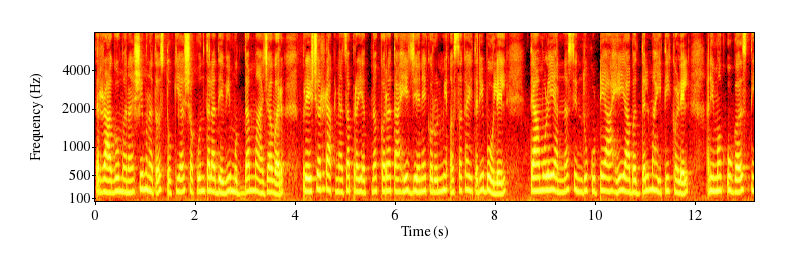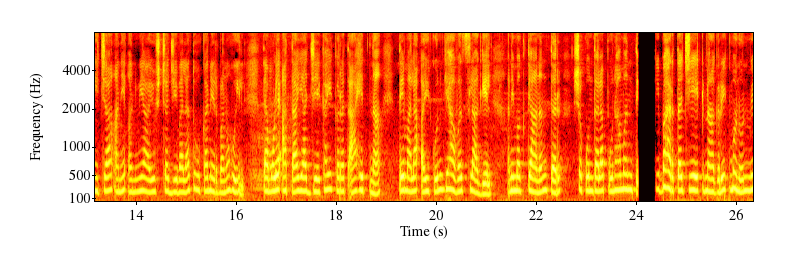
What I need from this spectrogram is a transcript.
तर राघव मनाशी म्हणत असतो की या शकुंतला देवी मुद्दाम माझ्यावर प्रेशर टाकण्याचा प्रयत्न करत आहे जेणेकरून मी असं काहीतरी बोलेल. त्यामुळे यांना सिंधू कुठे आहे याबद्दल माहिती कळेल. आणि मग उगाच तिच्या आणि अन्वी आयुषच्या जीवाला धोका निर्माण होईल. त्यामुळे आता या जे काही करत आहेत ना ते मला ऐकून घ्यावंच लागेल. आणि मग त्यानंतर शकुंतला पुन्हा म्हणते की भारताची एक नागरिक म्हणून मी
